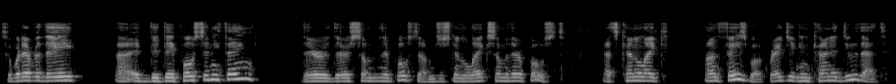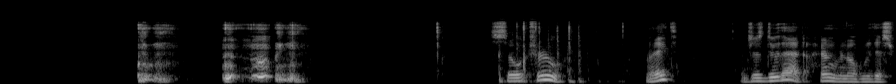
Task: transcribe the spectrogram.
So whatever they uh, did they post anything? There there's something they posted. I'm just going to like some of their posts. That's kind of like on Facebook right? You can kind of do that. So true right just do that. I don't even know who this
